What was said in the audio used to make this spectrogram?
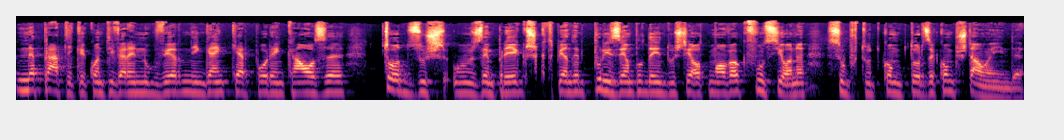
na prática, quando estiverem no governo, ninguém quer pôr em causa todos os, os, empregos que dependem, por exemplo, da indústria automóvel, que funciona sobretudo com motores a combustão ainda.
